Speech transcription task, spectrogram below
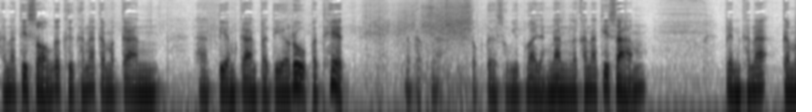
คณะที่2ก็คือคณะกรรมการเตรียมการปฏิรูปประเทศนะครับนะดรสุวิทย์ว่าอย่างนั้น และคณะที่3เป็นคณะกรรม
